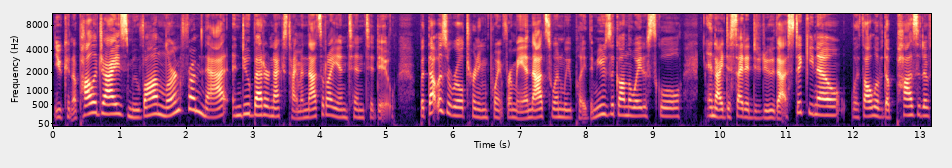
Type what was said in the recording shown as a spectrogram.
You can apologize, move on, learn from that, and do better next time. And that's what I intend to do. But that was a real turning point for me. And that's when we played the music on the way to school. And I decided to do that sticky note with all of the positive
